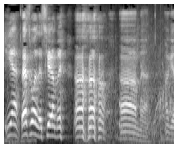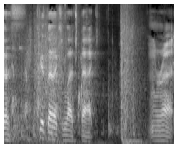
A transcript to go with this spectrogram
Yeah, that's why they scared me. Oh, man. Okay, let's, let's get that extra life back. Alright.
